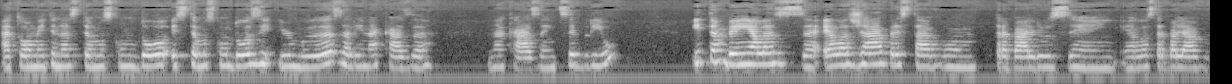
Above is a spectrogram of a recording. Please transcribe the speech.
Atualmente, nós estamos com, do, estamos com 12 irmãs ali na casa, na casa em Tseblil, e também elas, elas já prestavam trabalhos em, elas trabalhavam,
